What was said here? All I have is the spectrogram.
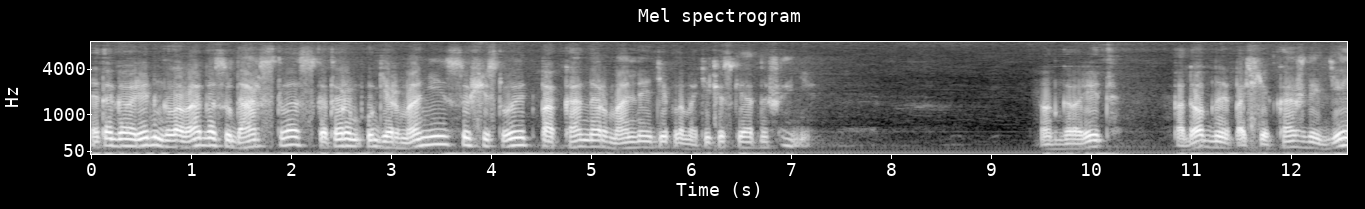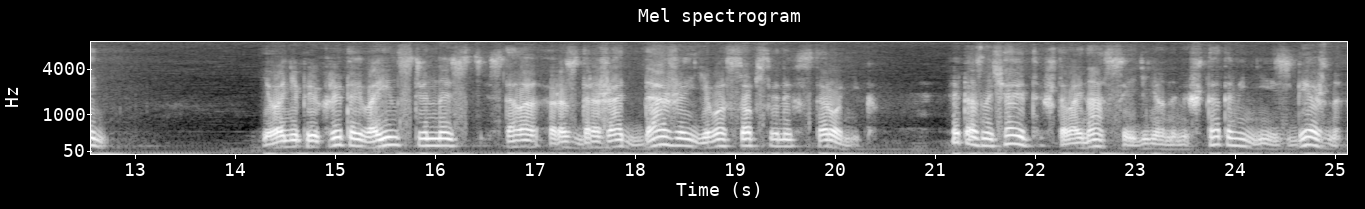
Это говорит глава государства, с которым у Германии существуют пока нормальные дипломатические отношения. Он говорит подобное почти каждый день. Его неприкрытая воинственность стала раздражать даже его собственных сторонников. Это означает, что война с Соединенными Штатами неизбежна,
